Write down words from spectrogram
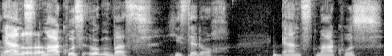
Ernst wurde, Markus irgendwas hieß der doch. Ernst Markus,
